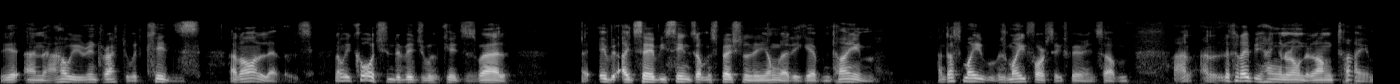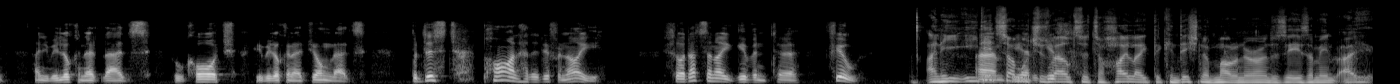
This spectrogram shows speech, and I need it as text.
yeah, and how he interacted with kids at all levels. Now he coached individual kids as well. If, I'd say if he's seen something special in a young lad, he gave him time. And that's my was my first experience of him. And, and look, at I'd be hanging around a long time and you'd be looking at lads who coach, you'd be looking at young lads. But this Paul had a different eye, so that's an eye given to few. And he, he did um, so he much as gift. well to, to highlight the condition of motor neuron disease. I mean, I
